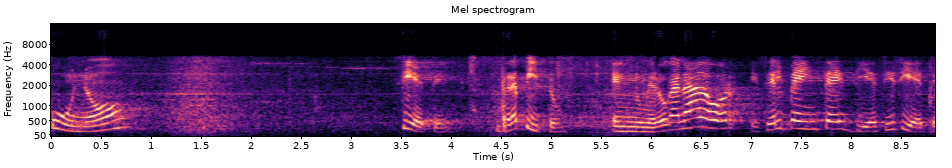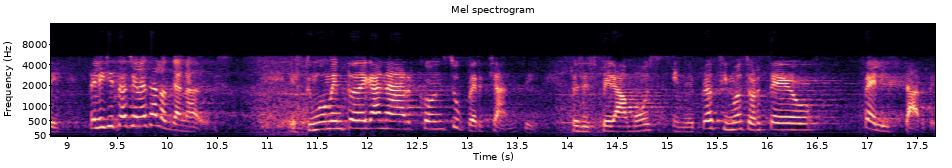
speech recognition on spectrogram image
1, 7. Repito, el número ganador es el 2017. Felicitaciones a los ganadores. Es tu momento de ganar con Super Chance. Los esperamos en el próximo sorteo. Feliz tarde.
